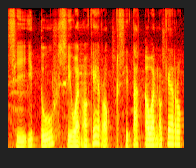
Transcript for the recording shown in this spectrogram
Si itu si One Ok Rock si Takawan Ok Rock.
